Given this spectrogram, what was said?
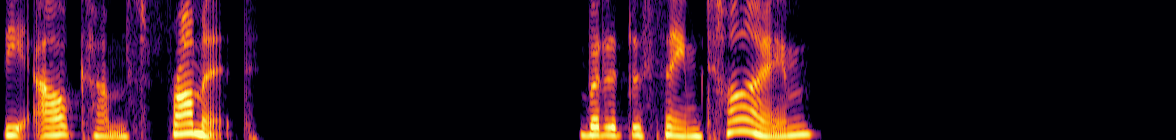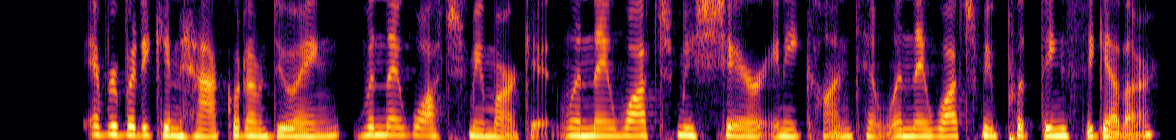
the outcomes from it. But at the same time, everybody can hack what I'm doing when they watch me market, when they watch me share any content, when they watch me put things together.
